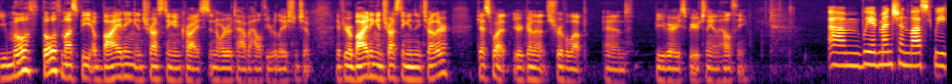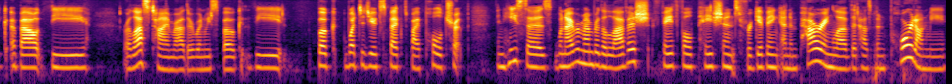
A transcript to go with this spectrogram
you both both must be abiding and trusting in Christ in order to have a healthy relationship. If you're abiding and trusting in each other, guess what? You're gonna shrivel up and be very spiritually unhealthy. Um, we had mentioned last week about the, or last time rather, when we spoke, the book "What Did You Expect" by Paul Tripp. And he says, When I remember the lavish, faithful, patient, forgiving, and empowering love that has been poured on me,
